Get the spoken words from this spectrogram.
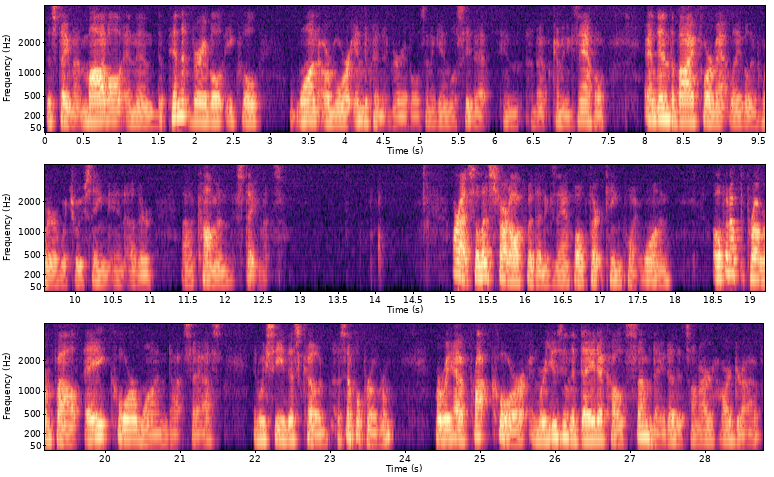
the statement model and then dependent variable equal one or more independent variables. And again, we'll see that in an upcoming example. And then the by format label and where, which we've seen in other uh, common statements. All right, so let's start off with an example 13.1. Open up the program file acorr1.sas, and we see this code, a simple program where we have proc CORR and we're using the data called sum data that's on our hard drive.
